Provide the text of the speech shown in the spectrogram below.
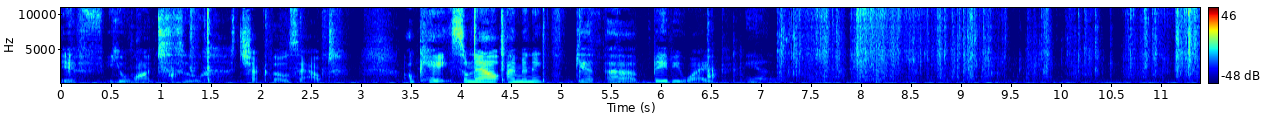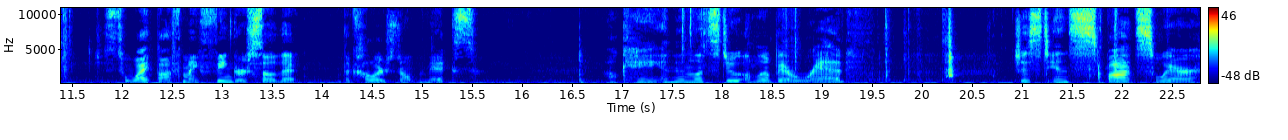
if you want to check those out. Okay, so now I'm gonna get a baby wipe and just to wipe off my fingers so that the colors don't mix. Okay, and then let's do a little bit of red. Just in spots where,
